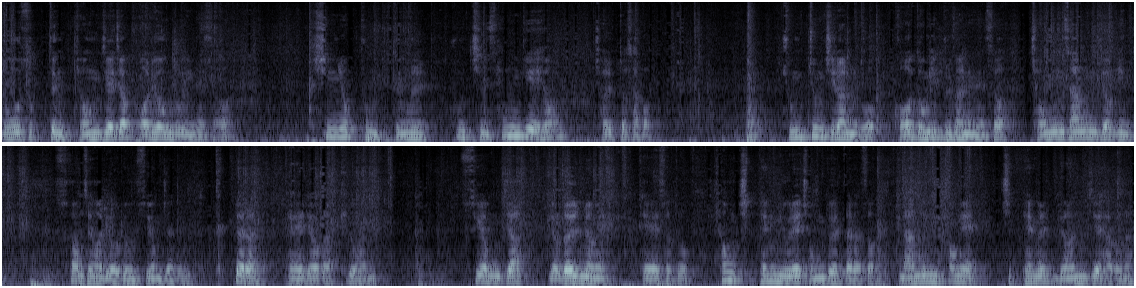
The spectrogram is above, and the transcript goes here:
노숙 등 경제적 어려움으로 인해서 식료품 등을 훔친 생계형 절도사법, 중증 질환으로 거동이 불가능해서 정상적인 수감 생활이 어려운 수용자 등 특별한 배려가 필요한 수용자 8명에 대해서도 형 집행률의 정도에 따라서 남은 형의 집행을 면제하거나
